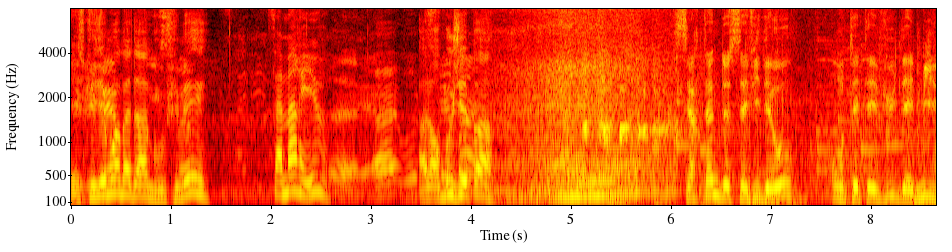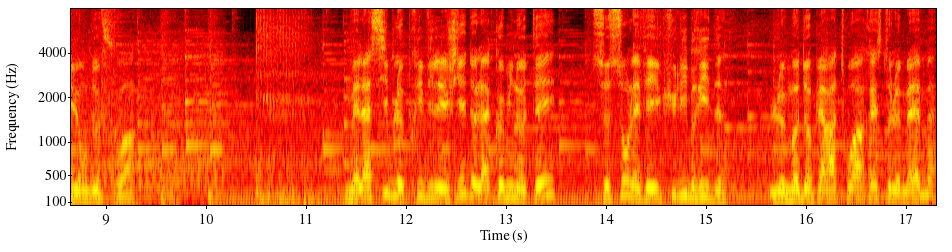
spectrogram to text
Excusez-moi madame, vous fumez Ça m'arrive. Alors bougez pas. Certaines de ces vidéos ont été vues des millions de fois. Mais la cible privilégiée de la communauté, ce sont les véhicules hybrides. Le mode opératoire reste le même,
